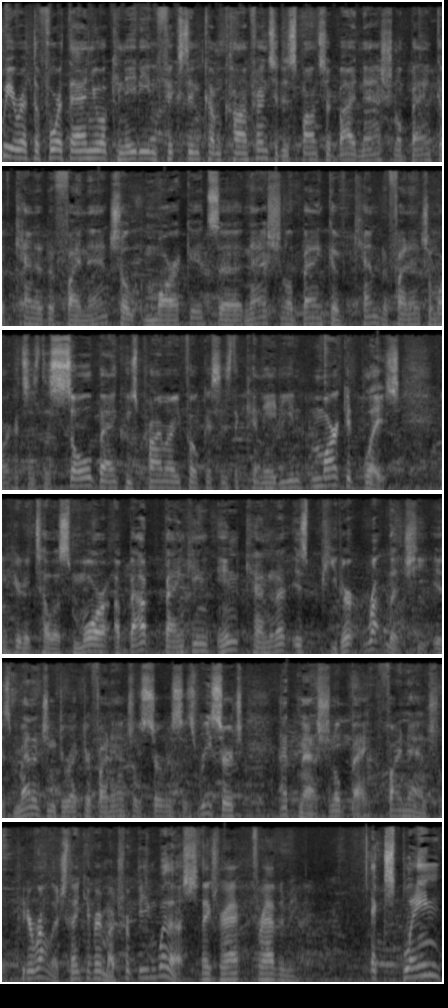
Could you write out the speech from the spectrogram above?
We are at the fourth annual Canadian Fixed Income Conference. It is sponsored by National Bank of Canada Financial Markets. Uh, National Bank of Canada Financial Markets is the sole bank whose primary focus is the Canadian marketplace. And here to tell us more about banking in Canada is Peter Rutledge. He is Managing Director Financial Services Research at National Bank Financial. Peter Rutledge, thank you very much for being with us. Thanks for, ha- for having me. Explain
